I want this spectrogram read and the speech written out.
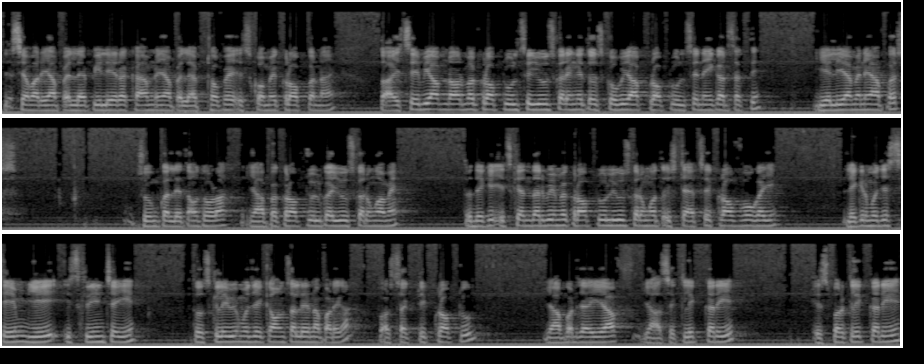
जैसे हमारे यहाँ पे लैपी ले रखा है हमने, यहाँ पे लैपटॉप है, इसको हमें क्रॉप करना है। तो ऐसे भी आप नॉर्मल क्रॉप टूल से यूज़ करेंगे तो इसको भी आप क्रॉप टूल से नहीं कर सकते। ये लिया मैंने यहाँ पर। जूम कर लेता हूँ थोड़ा। यहाँ पर क्रॉप टूल का यूज़ करूँगा मैं। तो देखिए, इसके अंदर भी मैं क्रॉप टूल यूज़ करूँगा तो इस टाइप से क्रॉप होगा ये। लेकिन मुझे सेम ये स्क्रीन चाहिए तो उसके लिए भी मुझे कौन सा लेना पड़ेगा। परसेक्टिव क्रॉप टूल यहाँ पर जाइए आप, यहाँ से क्लिक करिए, इस पर क्लिक करिए,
